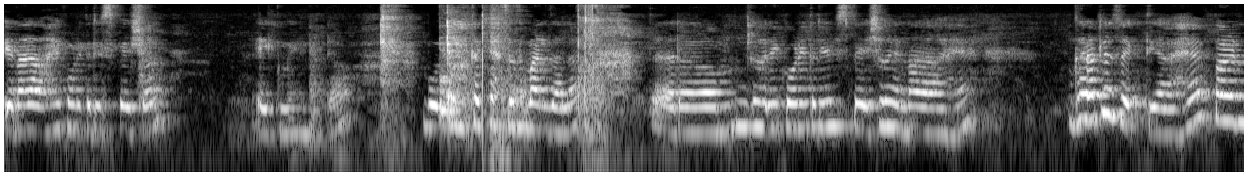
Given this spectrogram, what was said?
येणार आहे कोणीतरी स्पेशल एक मिनिट. बोलतो तर गॅसच बंद झाला. तर घरी कोणीतरी स्पेशल येणार आहे. घरातलेच व्यक्ती आहे पण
